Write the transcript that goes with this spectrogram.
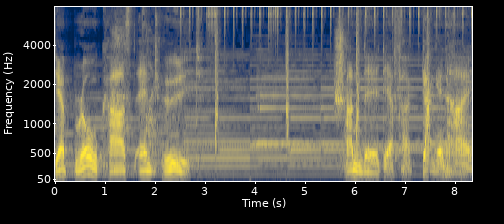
Der Brocast enthüllt. Schande der Vergangenheit.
